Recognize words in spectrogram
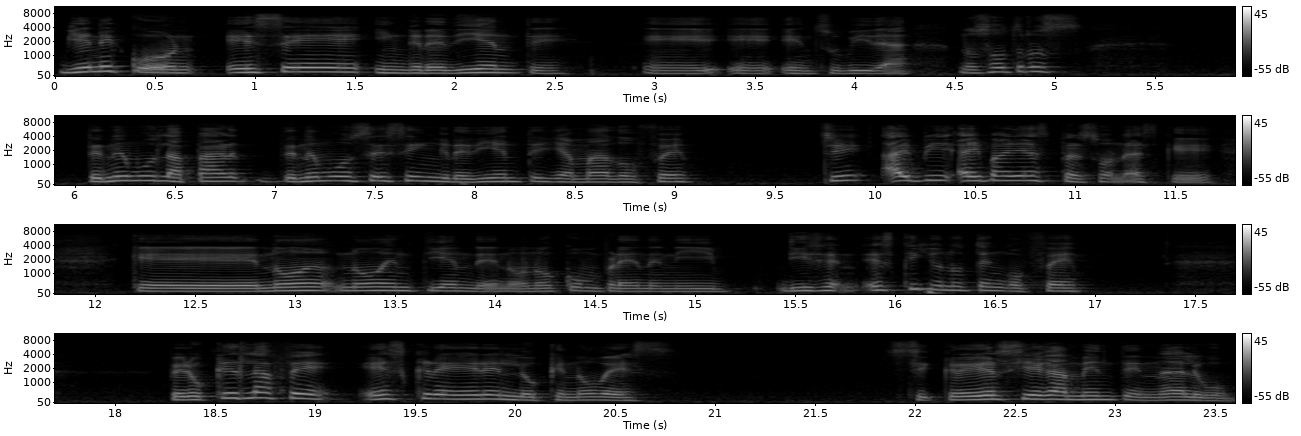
viene con ese ingrediente eh, eh, en su vida. Nosotros tenemos, la par tenemos ese ingrediente llamado fe. ¿sí? Hay, hay varias personas que, que no, no entienden o no comprenden y dicen, es que yo no tengo fe. Pero ¿qué es la fe? Es creer en lo que no ves. Creer ciegamente en algo.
